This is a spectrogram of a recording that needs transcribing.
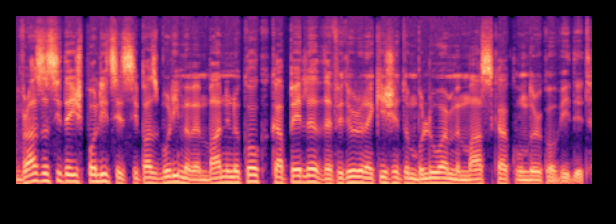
Vrasësit e ish-policit sipas burimeve mbanin në kokë kapele dhe fytyrën e kishin të mbuluar me maska kundër Covidit.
